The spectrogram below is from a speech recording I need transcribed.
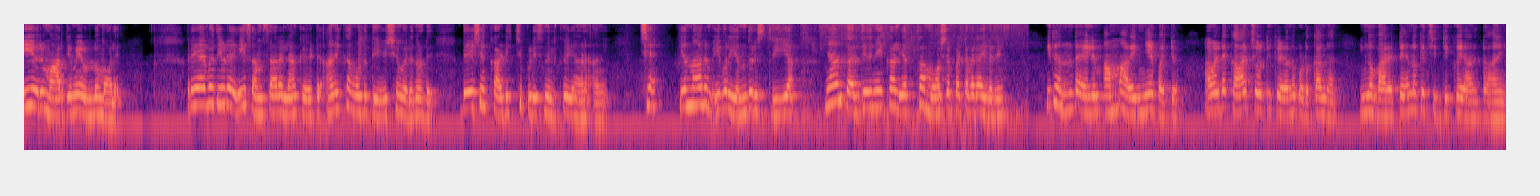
ഈ ഒരു മാർഗമേ ഉള്ളൂ മോളെ. രേവതിയുടെ ഈ സംസാരമെല്ലാം കേട്ട് അനിക്ക് അങ്ങോട്ട് ദേഷ്യം വരുന്നുണ്ട്. ദേഷ്യം കടിച്ചു പിടിച്ച് നിൽക്കുകയാണ് അനി. ഛേ എന്നാലും ഇവർ എന്തൊരു സ്ത്രീയാ. ഞാൻ കരുതിയതിനേക്കാൾ എത്ര മോശപ്പെട്ടവരാ ഇവർ. ഇതെന്തായാലും അമ്മ അറിഞ്ഞേ പറ്റൂ. അവളുടെ കാൽ ചോട്ടിൽ കിടന്നു കൊടുക്കാം ഞാൻ. ഇങ്ങ് വരട്ടെ എന്നൊക്കെ ചിന്തിക്കുകയാണ് കേട്ടോ അനി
